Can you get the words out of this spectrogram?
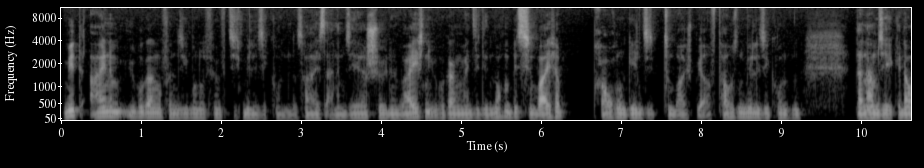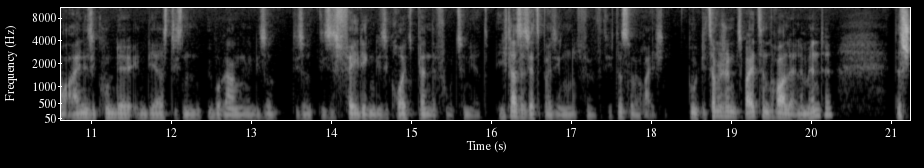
mit einem Übergang von 750 Millisekunden. Das heißt, einem sehr schönen weichen Übergang. Wenn Sie den noch ein bisschen weicher brauchen, gehen Sie zum Beispiel auf 1000 Millisekunden. Dann haben Sie genau eine Sekunde, in der es diesen Übergang, in dieser, dieser, dieses Fading, diese Kreuzblende funktioniert. Ich lasse es jetzt bei 750, das soll reichen. Gut, jetzt haben wir schon zwei zentrale Elemente. Das,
